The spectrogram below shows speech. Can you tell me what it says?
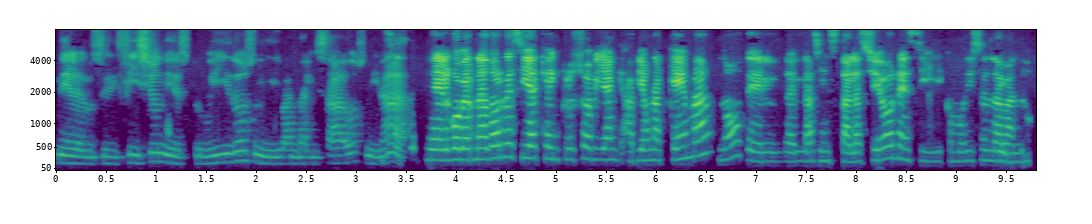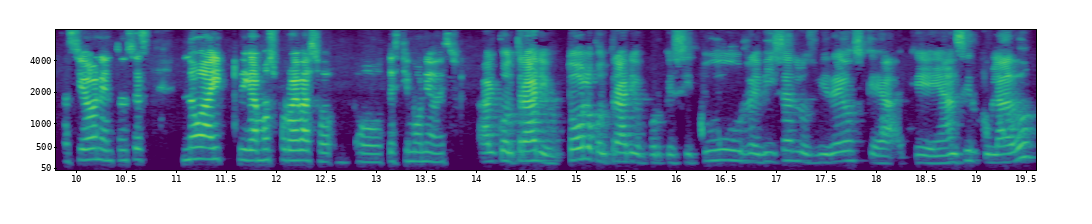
ni de los edificios, ni destruidos, ni vandalizados, ni nada. El gobernador decía que incluso había, había una quema, ¿no? De, las instalaciones y, como dices, la vandalización, entonces no hay, digamos, pruebas o, testimonio de eso. Al contrario, todo lo contrario, porque si tú revisas los videos que, que han circulado,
